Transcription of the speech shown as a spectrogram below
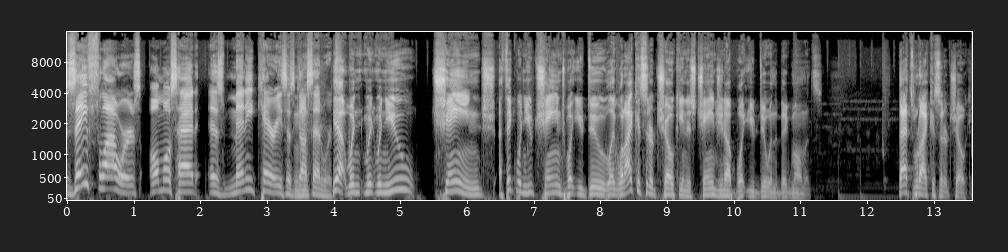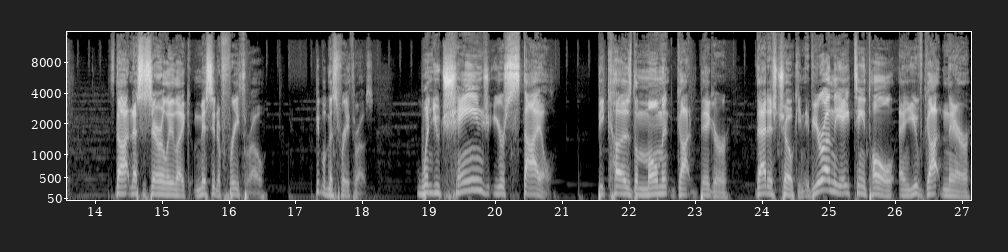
Zay Flowers almost had as many carries as mm-hmm. Gus Edwards. Yeah, when, when when you change, I think when you change what you do, like what I consider choking is changing up what you do in the big moments. That's what I consider choking. It's not necessarily like missing a free throw. People miss free throws. When you change your style because the moment got bigger, that is choking. If you're on the 18th hole and you've gotten there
